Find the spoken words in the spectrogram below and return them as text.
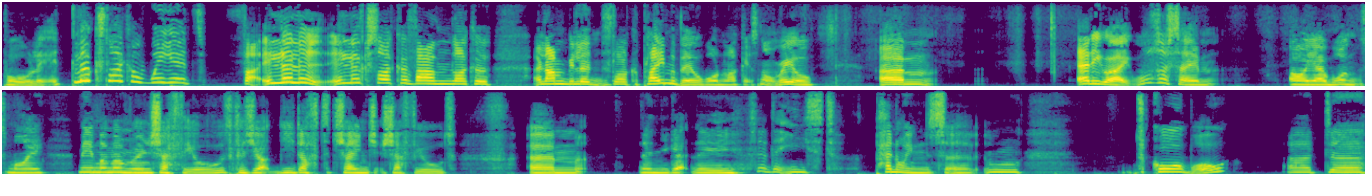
poorly. It looks like a weird. Fa- it, lo- it looks like a van, like a an ambulance, like a Playmobil one, like it's not real. Um. Anyway, what was I saying? Oh yeah, once my me and my mum were in Sheffield because you, you'd have to change at Sheffield. Um, then you get the it the East Pennines uh, mm, to Cornwall, and uh,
